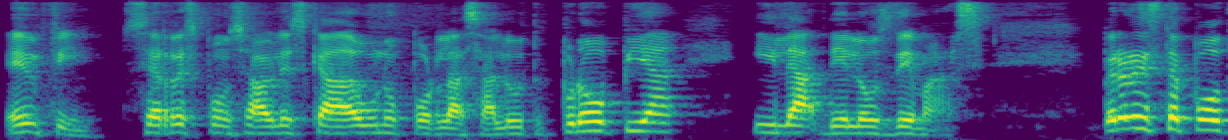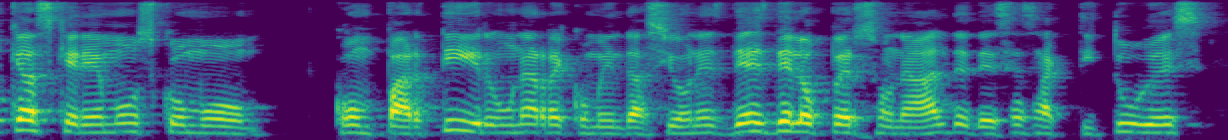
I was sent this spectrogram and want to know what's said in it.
en fin, ser responsables cada uno por la salud propia y la de los demás. Pero en este podcast queremos como compartir unas recomendaciones desde lo personal, desde esas actitudes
